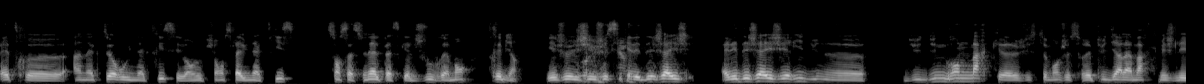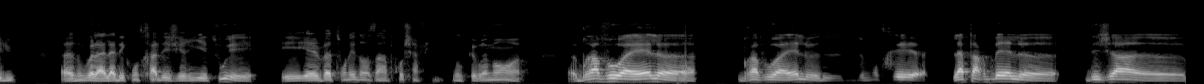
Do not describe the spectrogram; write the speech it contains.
être un acteur ou une actrice, et en l'occurrence là une actrice sensationnelle parce qu'elle joue vraiment très bien. Et je, je sais qu'elle est déjà, elle est déjà égérie d'une d'une grande marque, justement. Je saurais plus dire la marque, mais je l'ai lu. Euh, donc voilà, elle a des contrats d'égérie et tout, et, et elle va tourner dans un prochain film. Donc vraiment, euh, bravo à elle. euh, bravo à elle de, de montrer la part belle déjà euh,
